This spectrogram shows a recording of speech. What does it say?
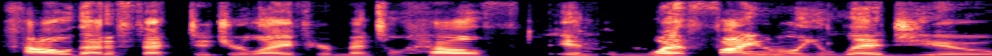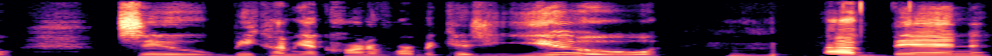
how that affected your life, your mental health, and what finally led you to becoming a carnivore because you have been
